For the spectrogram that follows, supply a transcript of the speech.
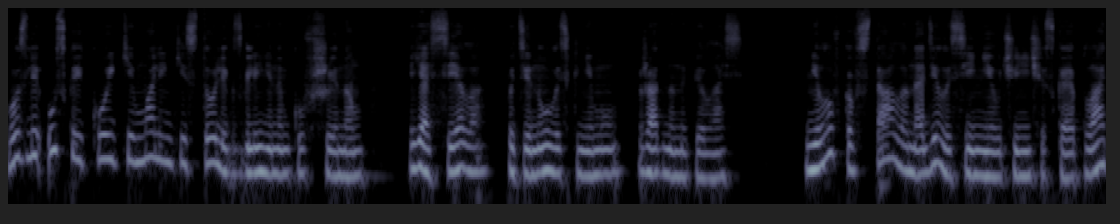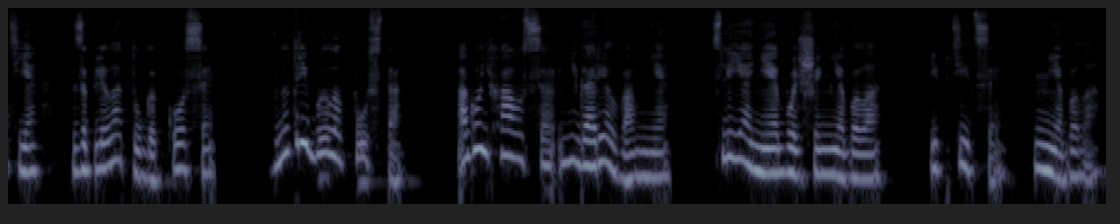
Возле узкой койки маленький столик с глиняным кувшином. Я села, потянулась к нему, жадно напилась. Неловко встала, надела синее ученическое платье, заплела туго косы. Внутри было пусто. Огонь хаоса не горел во мне. Слияния больше не было. И птицы не было.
